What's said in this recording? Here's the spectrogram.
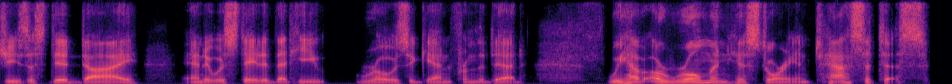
Jesus did die, and it was stated that he rose again from the dead. We have a Roman historian, Tacitus,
